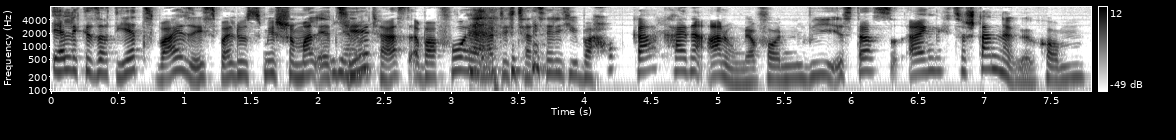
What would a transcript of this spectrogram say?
Ehrlich gesagt, jetzt weiß ich es, weil du es mir schon mal erzählt ja. hast, aber vorher hatte ich tatsächlich überhaupt gar keine Ahnung davon. Wie ist das eigentlich zustande gekommen?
